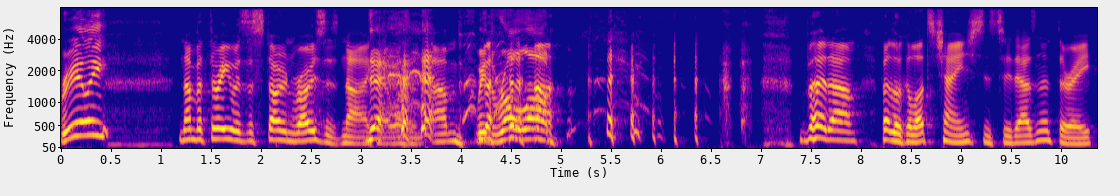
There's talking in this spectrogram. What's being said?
really? Number three was the Stone Roses. No, okay, it wasn't. Um, With roll on. but um, but look, a lot's changed since 2003.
